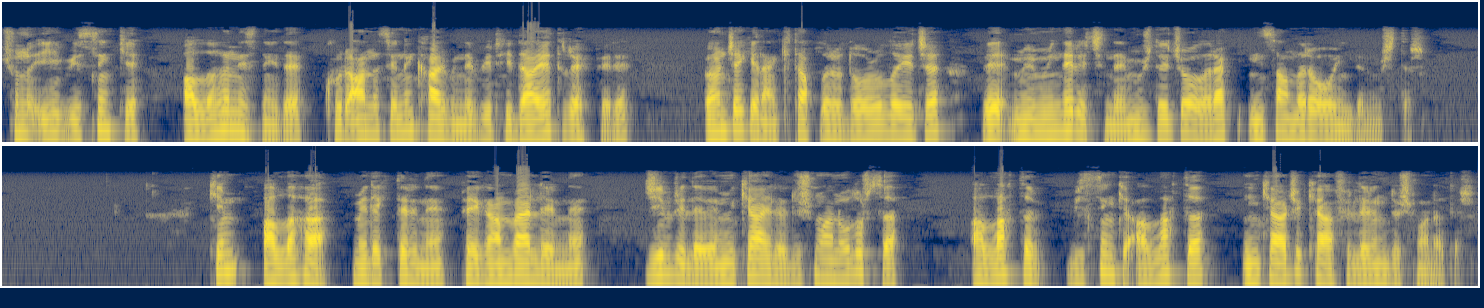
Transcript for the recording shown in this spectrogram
şunu iyi bilsin ki Allah'ın izniyle Kur'an'ı senin kalbinde bir hidayet rehberi, önce gelen kitapları doğrulayıcı ve müminler içinde müjdeci olarak insanlara o indirmiştir. Kim Allah'a, meleklerine, peygamberlerine, Cibril'e ve Mikail'e düşman olursa Allah da bilsin ki Allah da inkarcı kafirlerin düşmanıdır.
